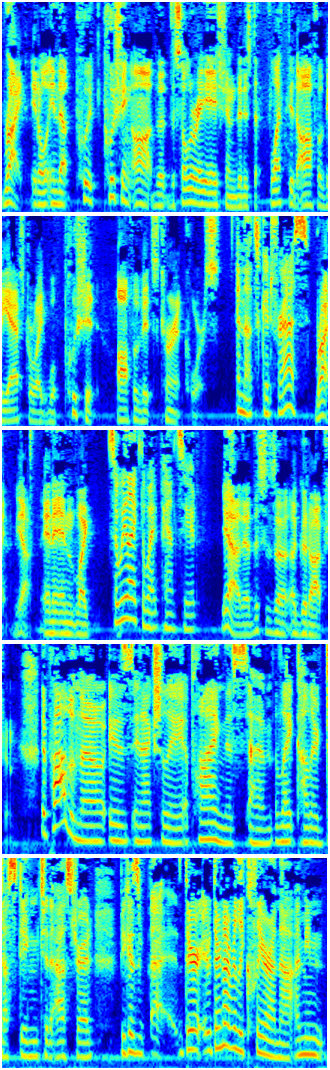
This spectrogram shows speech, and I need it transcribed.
Right. It'll end up pu- pushing off the, the solar radiation that is deflected off of the asteroid will push it off of its current course. And that's good for us. Right. Yeah. And and like So we like the white pantsuit. Yeah, this is a, a good option. The problem, though, is in actually applying this um, light colored dusting to the asteroid because uh, they're they're not really clear on that. I mean,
